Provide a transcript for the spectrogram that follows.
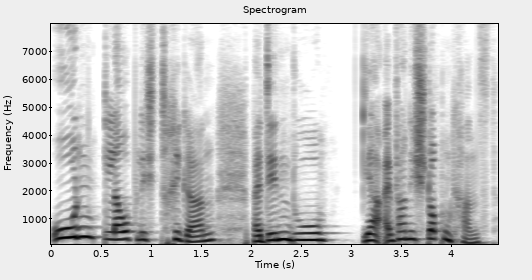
unglaublich triggern, bei denen du ja einfach nicht stoppen kannst.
